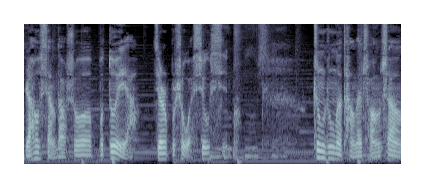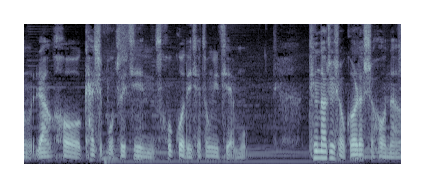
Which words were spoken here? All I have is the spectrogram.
然后想到说不对呀，今儿不是我休息吗？重重的躺在床上，然后开始补最近错过的一些综艺节目。听到这首歌的时候呢，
